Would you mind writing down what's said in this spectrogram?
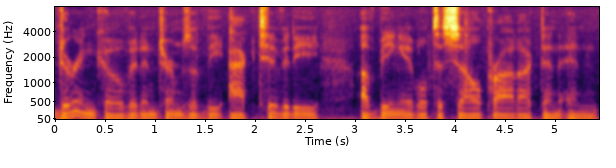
during COVID in terms of the activity of being able to sell product and, and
